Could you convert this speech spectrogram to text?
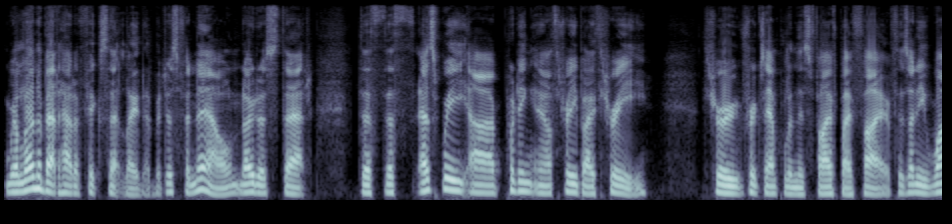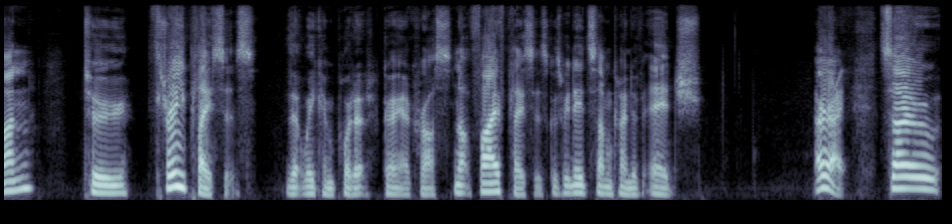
We'll learn about how to fix that later, but just for now, notice that the, the, as we are putting our 3 by 3 through, for example, in this 5 by 5 there's only one, two, three places that we can put it going across, not five places, because we need some kind of edge. All right, so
